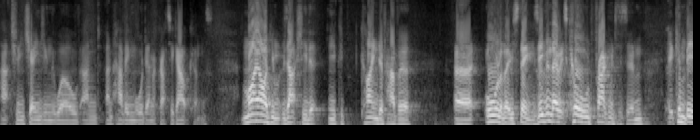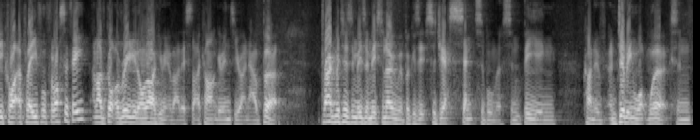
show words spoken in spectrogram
actually changing the world and, and having more democratic outcomes. My argument was actually that you could kind of have a, uh, all of those things, even though it's called pragmatism, it can be quite a playful philosophy, and I've got a really long argument about this that I can't go into right now. But pragmatism is a misnomer because it suggests sensibleness and being kind of and doing what works. And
